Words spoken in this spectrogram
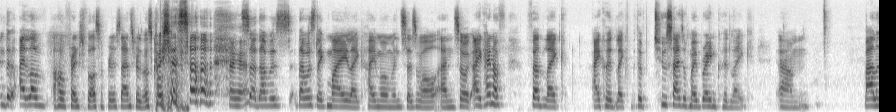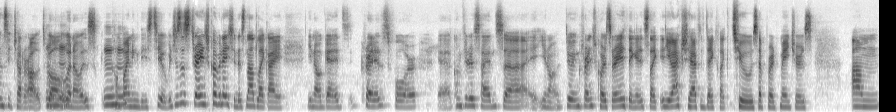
and the, i love how french philosophers answer those questions so, Okay. so that was that was like my like high moments as well and so i kind of felt like i could like the two sides of my brain could like um balance each other out well when i was combining these two which is a strange combination. It's not like i you know get credits for uh, computer science uh, you know doing french course or anything. It's like you actually have to take like two separate majors. Um,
